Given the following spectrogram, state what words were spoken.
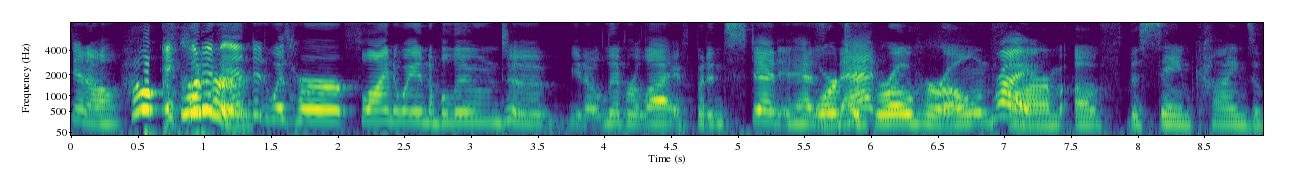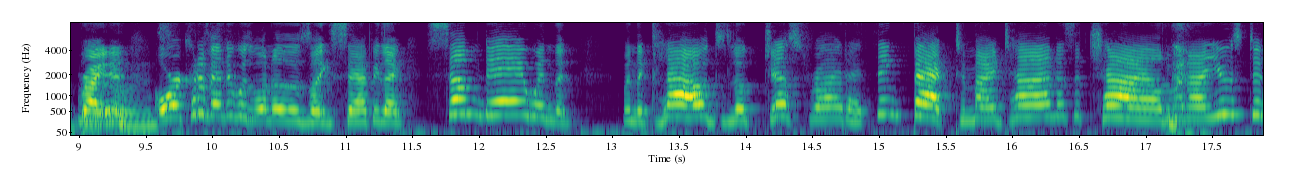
you know, How clever. it could have ended with her flying away in a balloon to, you know, live her life, but instead it has or that to grow her own Right. farm of the same kinds of right, balloons. and- or it could have ended with one of those like sappy, like someday when the when the clouds look just right, I think back to my time as a child when I used to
